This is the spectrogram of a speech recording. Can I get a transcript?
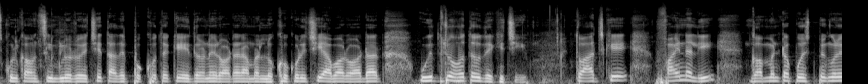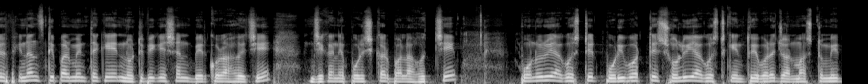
স্কুল কাউন্সিলগুলো রয়েছে, তাদের পক্ষ থেকে এই ধরনের অর্ডার আমরা লক্ষ্য করেছি। আবার অর্ডার উইথড্র হতেও দেখেছি। তো আজকে ফাইনালি গভর্নমেন্ট অফ ওয়েস্ট বেঙ্গলের ফিনান্স ডিপার্টমেন্ট থেকে নোটিফিকেশান বের করা হয়েছে, যেখানে পরিষ্কার বলা হচ্ছে, পনেরোই আগস্টের পরিবর্তে ষোলোই আগস্ট কিন্তু এবারে জন্মাষ্টমীর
